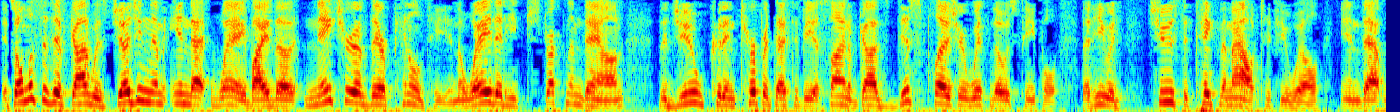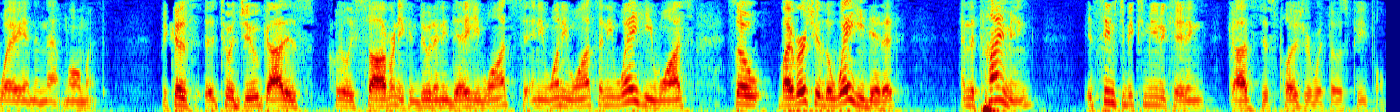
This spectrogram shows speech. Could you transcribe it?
It's almost as if God was judging them in that way by the nature of their penalty and the way that He struck them down the Jew could interpret that to be a sign of God's displeasure with those people, that he would choose to take them out, if you will, in that way and in that moment. Because uh, to a Jew, God is clearly sovereign. He can do it any day he wants, to anyone he wants, any way he wants. So, by virtue of the way he did it and the timing, it seems to be communicating God's displeasure with those people.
